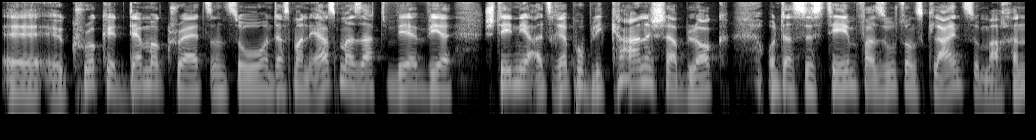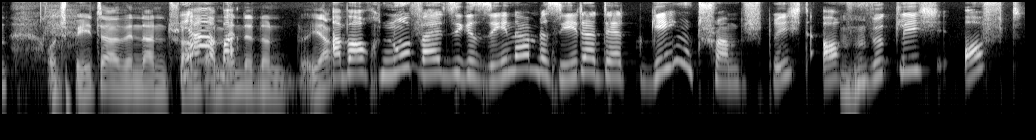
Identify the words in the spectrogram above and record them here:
äh, äh Crooked Democrats und so, und dass man erstmal sagt, wir, wir stehen hier als republikanischer Block und das System versucht uns klein zu machen. Und später, wenn dann Trump ja, am Ende dann, ja. Aber auch nur, weil sie gesehen haben, dass jeder, der gegen Trump spricht, auch mhm. wirklich oft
